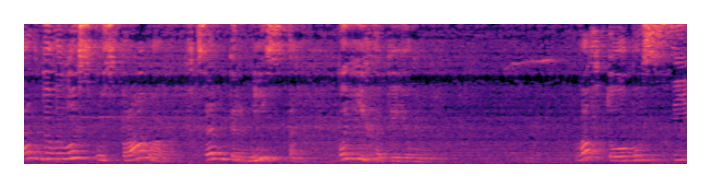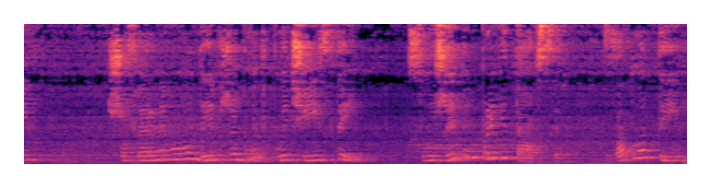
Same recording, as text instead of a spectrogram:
Так довелось у справах в центр міста поїхати йому. В автобус сів. Шофер не молодий вже був, плечистий. Служитель привітався, заплатив,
